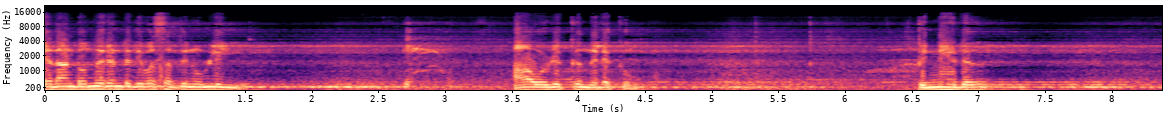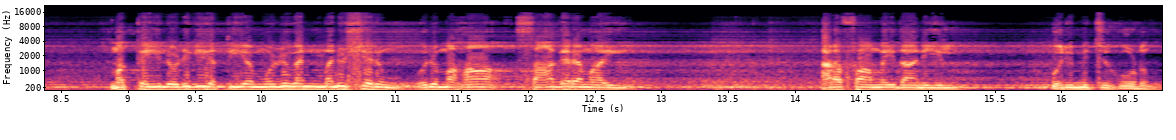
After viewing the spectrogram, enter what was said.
ഏതാണ്ട് ഒന്ന് രണ്ട് ദിവസത്തിനുള്ളിൽ ആ ഒഴുക്ക് നിലക്കും. പിന്നീട് മക്കയിൽ ഒഴുകിയെത്തിയ മുഴുവൻ മനുഷ്യരും ഒരു മഹാസാഗരമായി അറഫ മൈതാനിയിൽ ഒരുമിച്ച് കൂടും.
